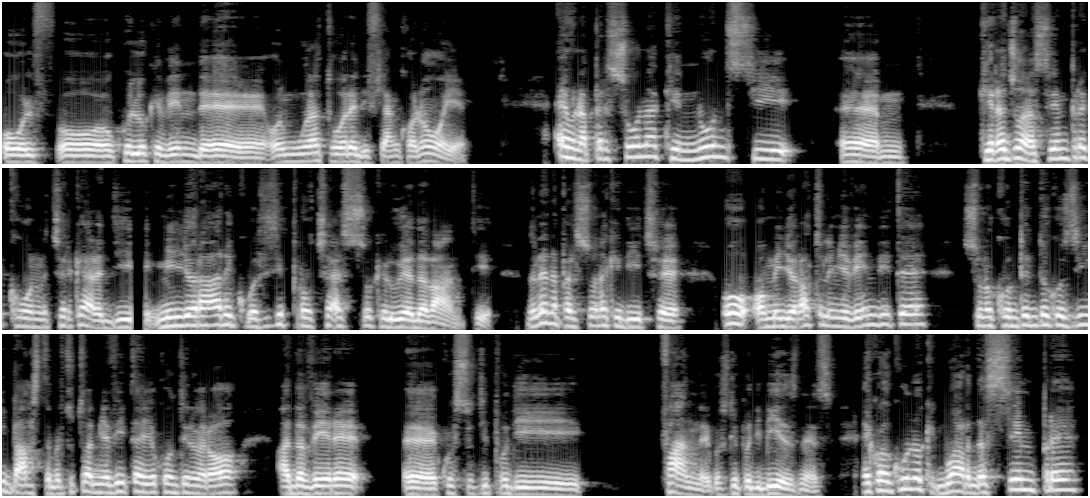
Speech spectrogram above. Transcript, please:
o, il, o quello che vende, o il muratore di fianco a noi. È una persona che non si... Ehm, che ragiona sempre con cercare di migliorare qualsiasi processo che lui ha davanti. Non è una persona che dice, oh, ho migliorato le mie vendite, sono contento così, basta, per tutta la mia vita io continuerò ad avere eh, questo tipo di funnel, questo tipo di business. È qualcuno che guarda sempre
